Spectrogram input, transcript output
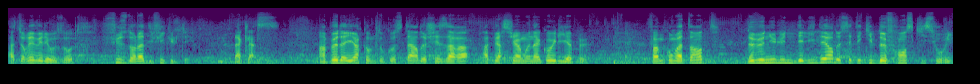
à te révéler aux autres, fût-ce dans la difficulté. La classe. Un peu d'ailleurs comme ton costard de chez Zara, aperçu à Monaco il y a peu. Femme combattante, devenue l'une des leaders de cette équipe de France qui sourit,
